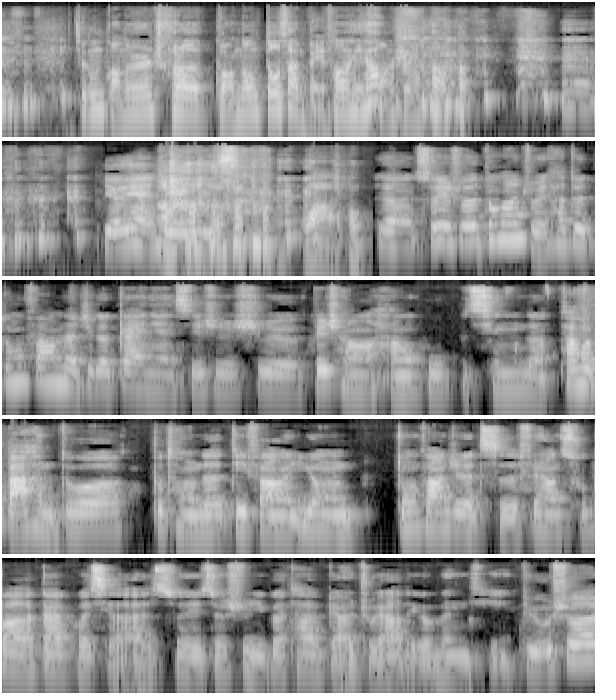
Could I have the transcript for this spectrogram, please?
就跟广东人除了广东都算北方一样，是吗？嗯，有点这个意思。哇哦，嗯，所以说东方主义它对东方的这个概念其实是非常含糊不清的，它会把很多不同的地方用东方这个词非常粗暴的概括起来，所以就是一个它比较主要的一个问题，比如说。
